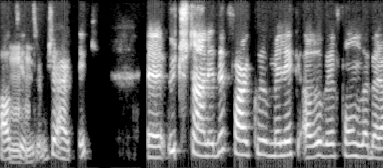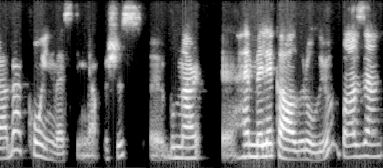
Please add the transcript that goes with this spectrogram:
6 Hı-hı. yatırımcı erkek. E, üç tane de farklı melek ağı ve fonla beraber co-investing yapmışız. E, bunlar e, hem melek ağları oluyor, bazen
